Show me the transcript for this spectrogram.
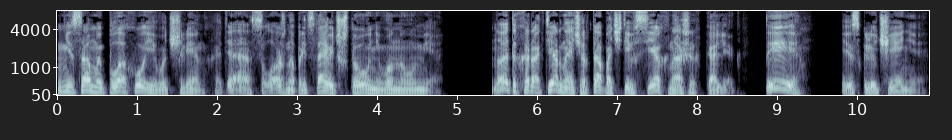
не самый плохой его член, хотя сложно представить, что у него на уме. Но это характерная черта почти всех наших коллег. Ты — исключение.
